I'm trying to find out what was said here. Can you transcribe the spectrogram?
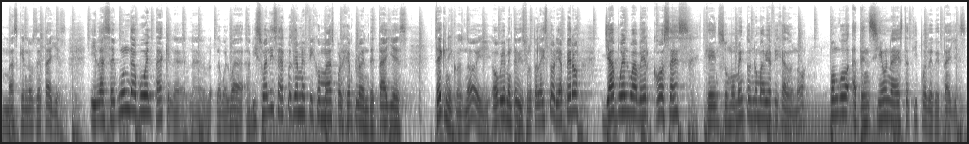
más que en los detalles. Y la segunda vuelta, que la, vuelvo a, visualizar, pues ya me fijo más, por ejemplo, en detalles técnicos, ¿no? Y obviamente disfruto la historia, pero ya vuelvo a ver cosas que en su momento no me había fijado, ¿no? pongo atención a este tipo de detalles.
